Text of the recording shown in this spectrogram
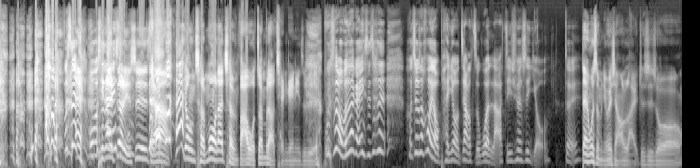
不是，我不是停在这里是怎样？用沉默来惩罚我赚不了钱给你，是不是？不是，我不是那个意思，就是就是会有朋友这样子问啦，的确是有，对，但为什么你会想要来？就是说，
